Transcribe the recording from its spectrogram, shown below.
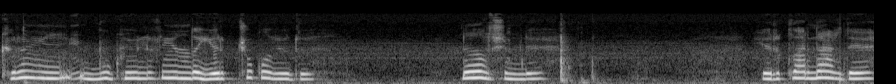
Köyün, bu köylerin yanında yarık çok oluyordu. Ne oldu şimdi? Yarıklar nerede?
